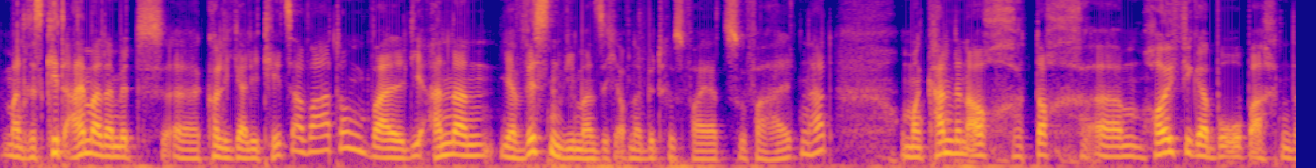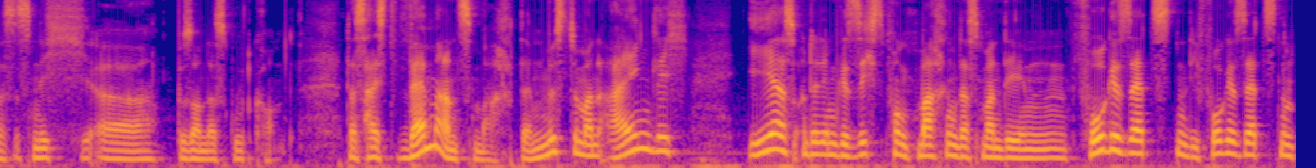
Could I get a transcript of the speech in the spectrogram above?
man riskiert einmal damit äh, Kollegialitätserwartung, weil die anderen ja wissen, wie man sich auf einer Betriebsfeier zu verhalten hat. Und man kann dann auch doch ähm, häufiger beobachten, dass es nicht äh, besonders gut kommt. Das heißt, wenn man es macht, dann müsste man eigentlich eher es unter dem Gesichtspunkt machen, dass man den Vorgesetzten, die Vorgesetzten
